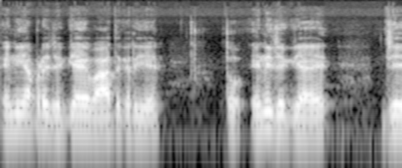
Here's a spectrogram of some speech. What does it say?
એની આપણે જગ્યાએ વાત કરીએ તો એની જગ્યાએ જે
